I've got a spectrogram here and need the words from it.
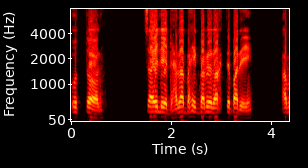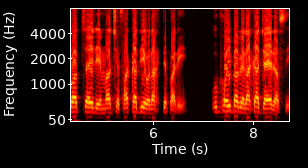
উত্তর চাইলে ধারাবাহিকভাবে রাখতে পারে আবার চাইলে মাঝে ফাঁকা দিয়েও রাখতে পারে উভয়ভাবে রাখা যায় আছে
